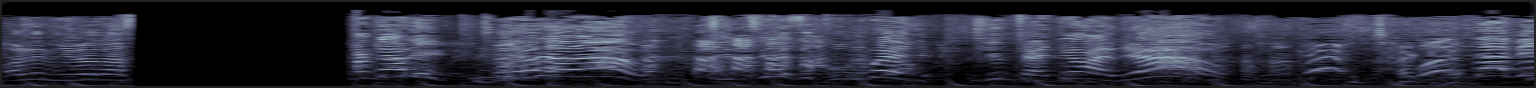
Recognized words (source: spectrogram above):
얼른 일어나. 일어나라! 집에서 공부해야지. 지금 잘 때가 아니야! 원다빈!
